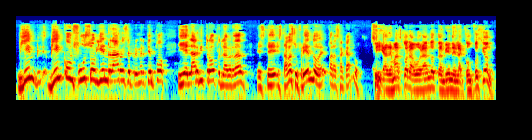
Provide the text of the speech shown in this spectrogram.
bien, bien confuso, bien raro ese primer tiempo. Y el árbitro, pues la verdad, este, estaba sufriendo ¿eh? para sacarlo. Sí, además colaborando también en la confusión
